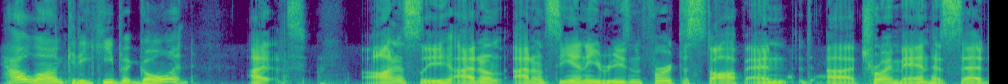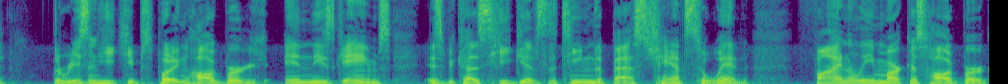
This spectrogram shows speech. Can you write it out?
How long can he keep it going? I honestly, I don't, I don't see any reason for it to stop. And uh, Troy Mann has said the reason he keeps putting Hogberg in these games is because he gives the team the best chance to win. Finally, Marcus Hogberg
